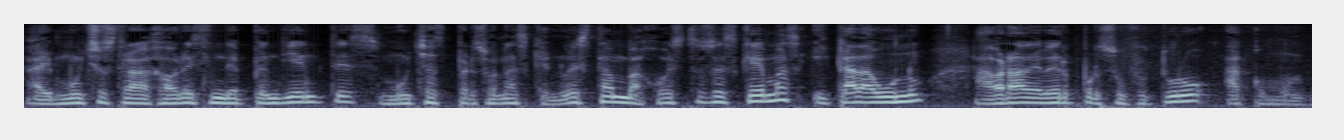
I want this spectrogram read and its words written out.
hay muchos trabajadores independientes, muchas personas que no están bajo estos esquemas y cada uno habrá de ver por su futuro a como,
